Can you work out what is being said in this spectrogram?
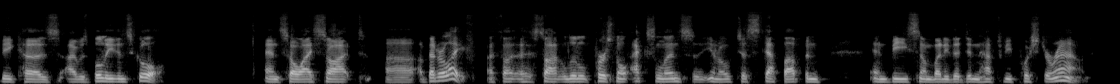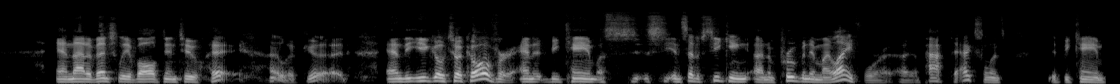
because I was bullied in school. And so I sought uh, a better life. I thought I sought a little personal excellence, you know, to step up and, and be somebody that didn't have to be pushed around. And that eventually evolved into, hey, I look good. And the ego took over and it became a, instead of seeking an improvement in my life or a, a path to excellence, it became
